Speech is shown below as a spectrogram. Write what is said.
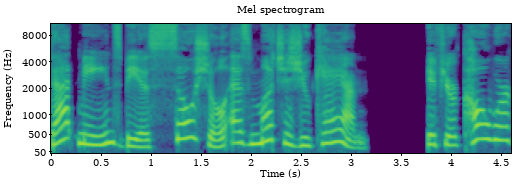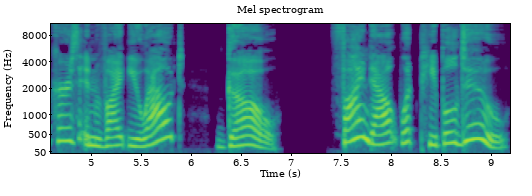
That means be as social as much as you can. If your coworkers invite you out, Go. Find out what people do.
